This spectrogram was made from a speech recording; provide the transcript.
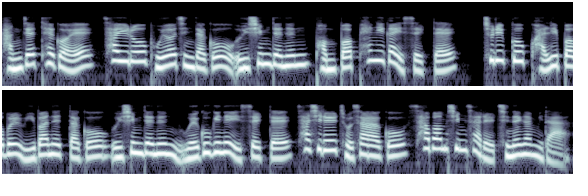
강제 퇴거의 사유로 보여진다고 의심되는 범법 행위가 있을 때 출입국 관리법을 위반했다고 의심되는 외국인이 있을 때 사실을 조사하고 사범심사를 진행합니다.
